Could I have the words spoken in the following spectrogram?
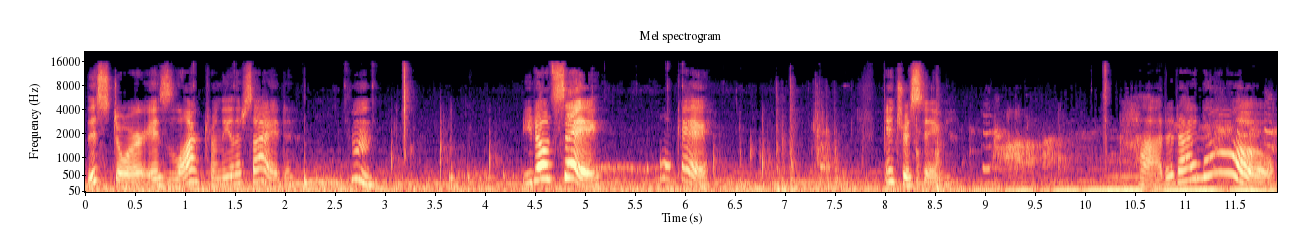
This door is locked from the other side. Hmm. You don't say. Okay. Interesting. How did I know?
